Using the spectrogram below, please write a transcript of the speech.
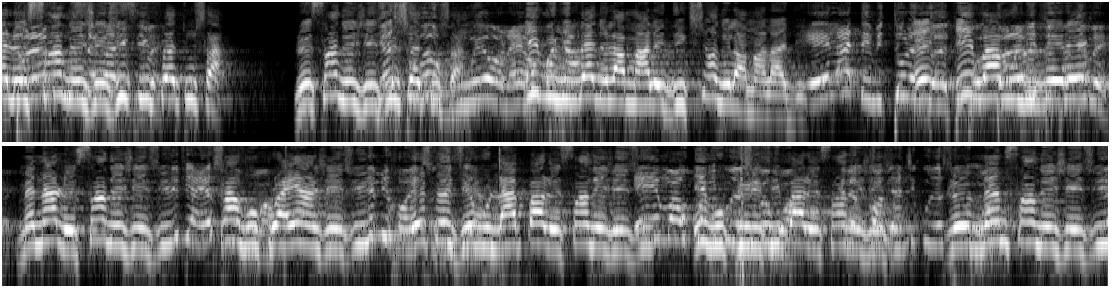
c'est le sang de Jésus qui fait tout ça. Le sang de Jésus fait tout ça. Il vous libère de la malédiction de la maladie. Et il va vous libérer. Maintenant, le sang de Jésus, quand vous croyez en Jésus, et que Dieu vous lave par le sang de Jésus, il vous purifie par le sang de Jésus. Le même sang de Jésus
